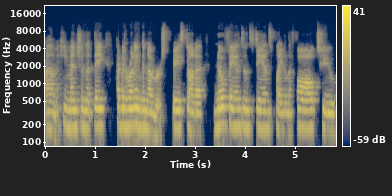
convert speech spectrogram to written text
um, he mentioned that they have been running the numbers based on a no fans in stands playing in the fall to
